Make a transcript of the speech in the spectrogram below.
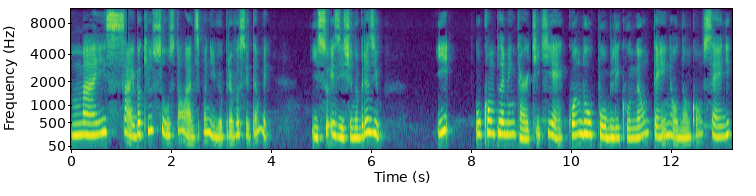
mas saiba que o SUS está lá disponível para você também. Isso existe no Brasil. E o complementar, que, que é? Quando o público não tem ou não consegue,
